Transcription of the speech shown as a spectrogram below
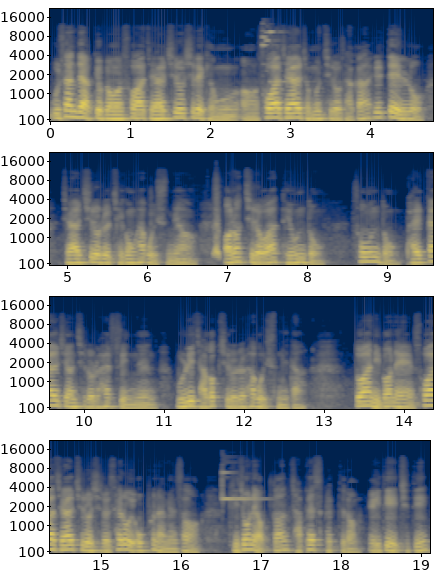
울산대학교 병원 소아재활치료실의 경우 어, 소아재활 전문치료사가 1대1로 재활치료를 제공하고 있으며 언어치료와 대운동, 소운동, 발달지연 치료를 할 수 있는 물리작업치료를 하고 있습니다. 또한 이번에 소아재활치료실을 새로 오픈하면서 기존에 없던 자폐 스펙트럼, ADHD,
